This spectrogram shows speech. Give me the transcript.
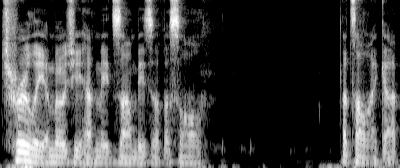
Truly, emoji have made zombies of us all. That's all I got.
